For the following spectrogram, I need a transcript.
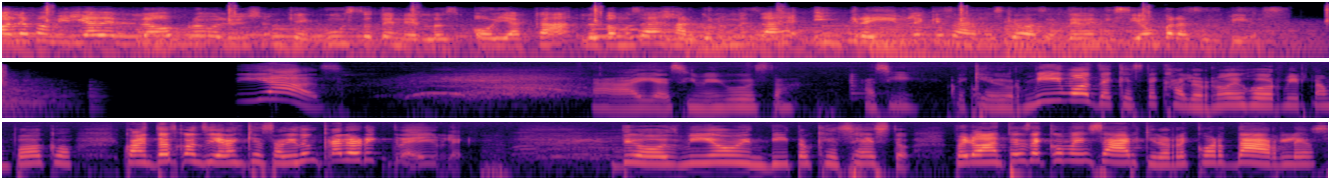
Hola familia de Love Revolution, qué gusto tenerlos hoy acá. Los vamos a dejar con un mensaje increíble que sabemos que va a ser de bendición para sus vidas. días. Ay, así me gusta. Así, de que dormimos, de que este calor no dejó dormir tampoco. ¿Cuántos consideran que está haciendo un calor increíble? Dios mío, bendito, ¿qué es esto? Pero antes de comenzar, quiero recordarles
